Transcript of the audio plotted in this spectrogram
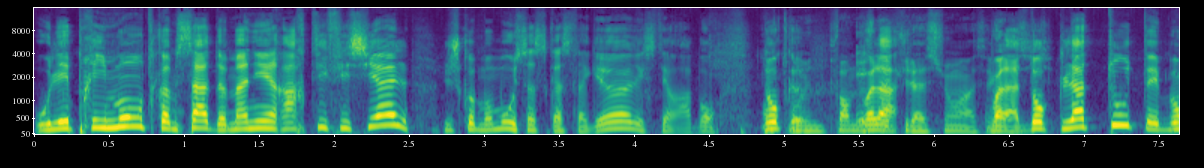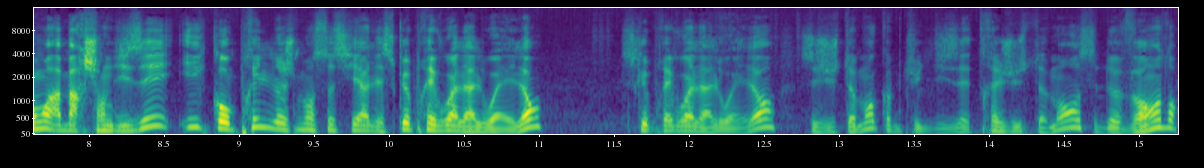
Où les prix montent comme ça de manière artificielle jusqu'au moment où ça se casse la gueule, etc. Bon, donc une forme de voilà, spéculation assez Voilà, classique. donc là tout est bon à marchandiser, y compris le logement social. Et ce que prévoit la loi Elan, ce que prévoit la loi Elan, c'est justement, comme tu le disais très justement, c'est de vendre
